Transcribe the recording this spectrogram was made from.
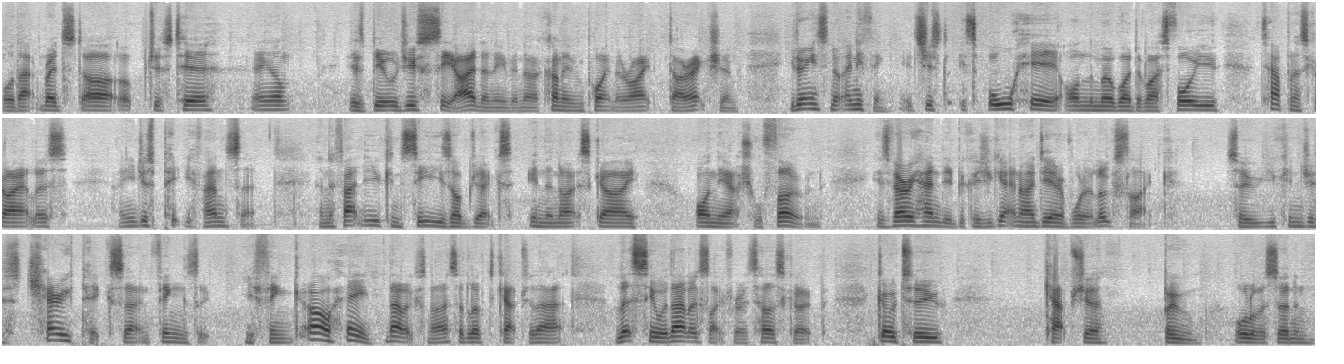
or that red star up just here. Hang on, is See, I don't even know. I can't even point in the right direction. You don't need to know anything. It's just, it's all here on the mobile device for you. Tap on a sky atlas and you just pick your fan. And the fact that you can see these objects in the night sky on the actual phone is very handy because you get an idea of what it looks like. So you can just cherry pick certain things that you think, oh, hey, that looks nice. I'd love to capture that. Let's see what that looks like for a telescope. Go to capture, boom. All of a sudden,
